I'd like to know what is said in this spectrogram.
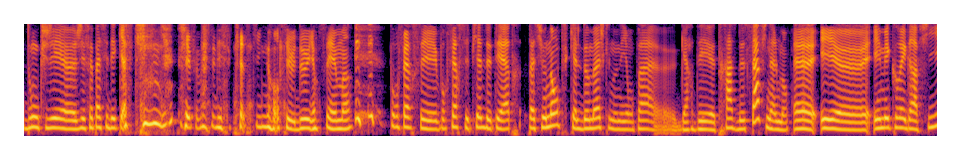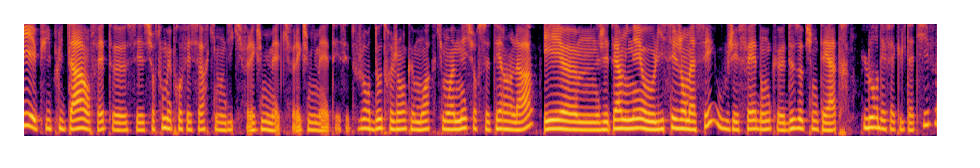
Donc j'ai fait passer des castings, j'ai fait passer des castings en CE2 et en CM1 pour faire ces pour faire ces pièces de théâtre passionnantes. Quel dommage que nous n'ayons pas gardé trace de ça finalement. et, et mes chorégraphies et puis plus tard en fait c'est surtout mes professeurs qui m'ont dit qu'il fallait que je m'y mette, qu'il fallait que je m'y mette et c'est toujours d'autres gens que moi qui m'ont amené sur ce terrain-là. Et j'ai terminé au lycée Jean Massé où j'ai fait donc deux options théâtre lourde et facultative,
